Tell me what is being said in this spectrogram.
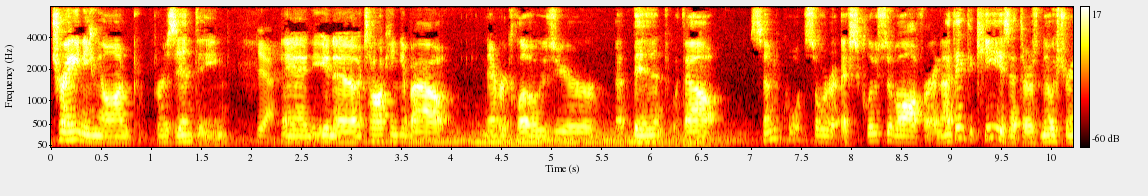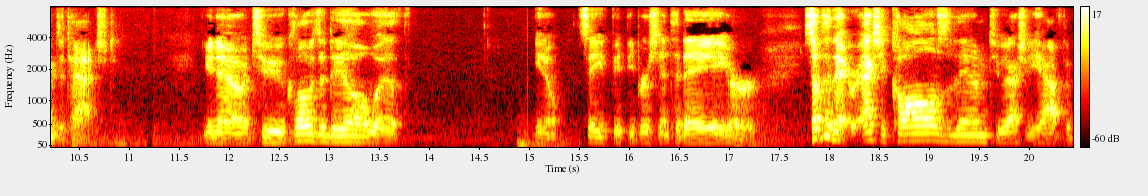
training on presenting Yeah. and you know talking about never close your event without some sort of exclusive offer. And i think the key is that there's no strings attached you know to close a deal with you know save 50% today or something that actually calls them to actually have to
